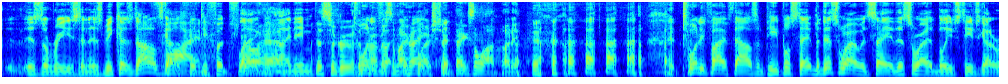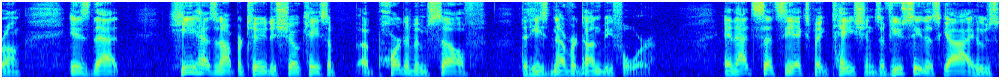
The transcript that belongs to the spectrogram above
is the reason is because Donald's Fine. got a 50-foot flag behind him. Disagree with the premise of my right? question. Thanks a lot, buddy. 25,000 people stay. But this is where I would say, this is where I believe Steve's got it wrong, is that he has an opportunity to showcase a, a part of himself that he's never done before. And that sets the expectations. If you see this guy who's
